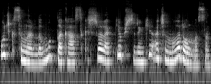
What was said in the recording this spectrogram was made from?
Uç kısımlarında mutlaka sıkıştırarak yapıştırın ki açılmalar olmasın.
